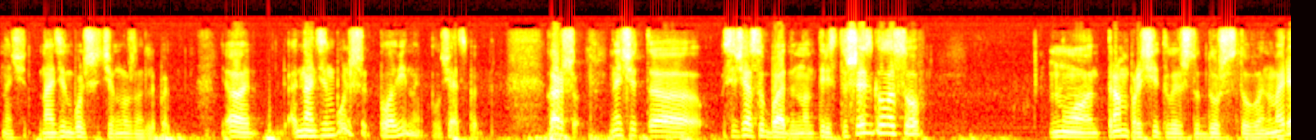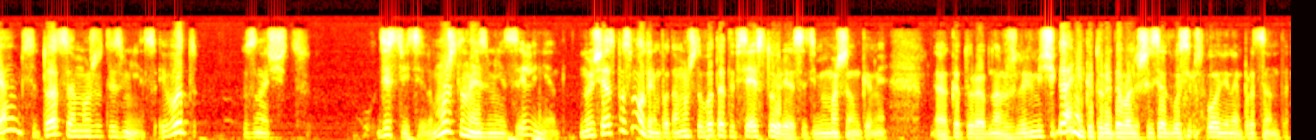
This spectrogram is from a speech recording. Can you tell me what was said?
значит, на один больше, чем нужно для победы. Э, на один больше, половины, получается победа. Хорошо. Значит, э, сейчас у Байдена 306 голосов, но Трамп рассчитывает, что до 6 января ситуация может измениться. И вот, значит, действительно, может она измениться или нет. Ну, сейчас посмотрим, потому что вот эта вся история с этими машинками, э, которые обнаружили в Мичигане, которые давали 68,5%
